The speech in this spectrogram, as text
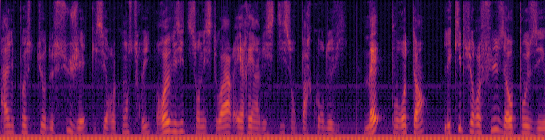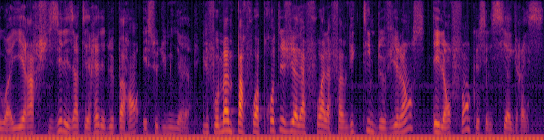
à une posture de sujet qui se reconstruit, revisite son histoire et réinvestit son parcours de vie. Mais, pour autant, L'équipe se refuse à opposer ou à hiérarchiser les intérêts des deux parents et ceux du mineur. Il faut même parfois protéger à la fois la femme victime de violence et l'enfant que celle-ci agresse.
